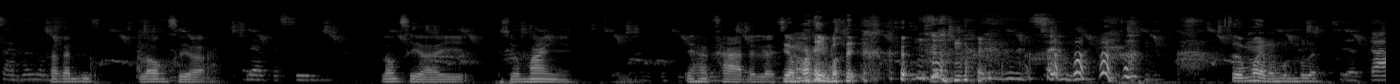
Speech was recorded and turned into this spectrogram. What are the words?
ใส่บ่ลงพากันลองเสือแล้วก็ซีนลองเสือไอ้เสือไหม้จะหักขาดเลยแหละเสือไหม้บ่เลยเสื้อใหม่เสือไหม้นะมุนบ่เลยเสื้อเก่า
